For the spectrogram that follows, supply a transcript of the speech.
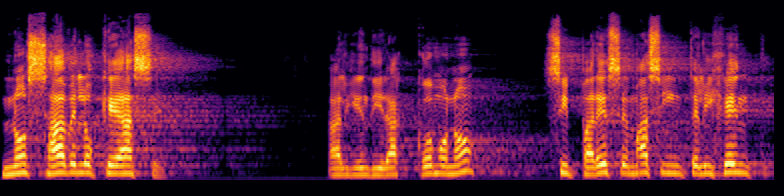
no sabe lo que hace. Alguien dirá, ¿cómo no? Si parece más inteligente.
